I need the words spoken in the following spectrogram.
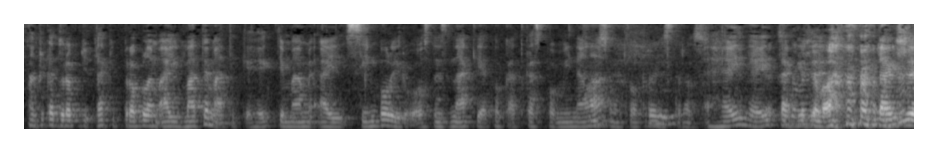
napríklad urobiť taký problém aj v matematike, hej, kde máme aj symboly, rôzne znaky, ako Katka spomínala. To som chcel prejsť teraz. Hej, hej, to takže, takže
